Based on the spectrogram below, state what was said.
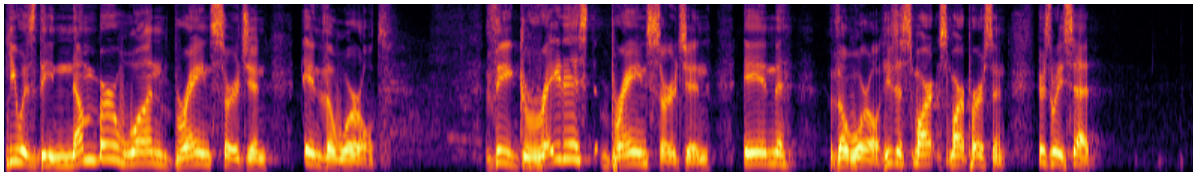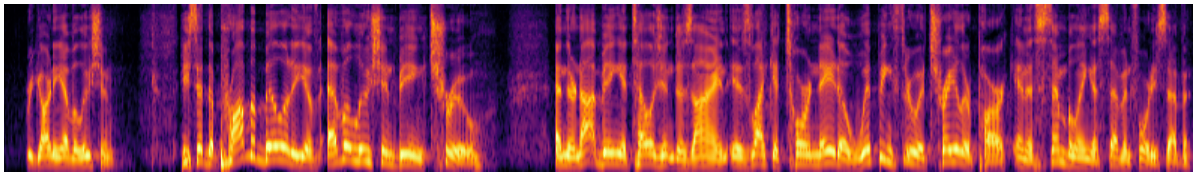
he was the number one brain surgeon in the world. The greatest brain surgeon in the world. He's a smart, smart person. Here's what he said regarding evolution. He said, The probability of evolution being true and they're not being intelligent design is like a tornado whipping through a trailer park and assembling a 747.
